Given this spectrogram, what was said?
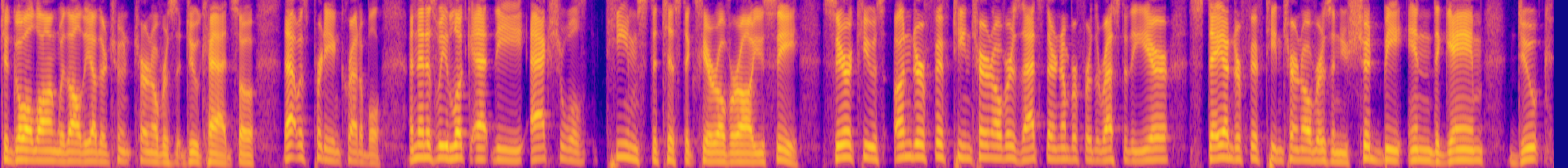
to go along with all the other t- turnovers that Duke had. So that was pretty incredible. And then as we look at the actual team statistics here overall, you see Syracuse under 15 turnovers. That's their number for the rest of the year. Stay under 15 turnovers and you should be in the game. Duke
